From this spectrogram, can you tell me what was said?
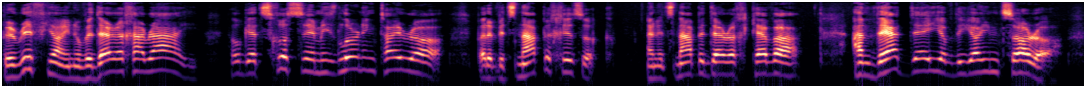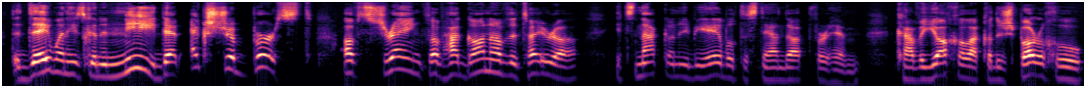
Berifyain Uvederech Harai, he'll get schusim, he's learning Torah. But if it's not Bechizuk, and it's not Bederech Keva, on that day of the Yom Tzara, the day when he's going to need that extra burst of strength of Hagana of the Torah, it's not going to be able to stand up for him. Kaviyachal HaKadosh Baruch Hu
